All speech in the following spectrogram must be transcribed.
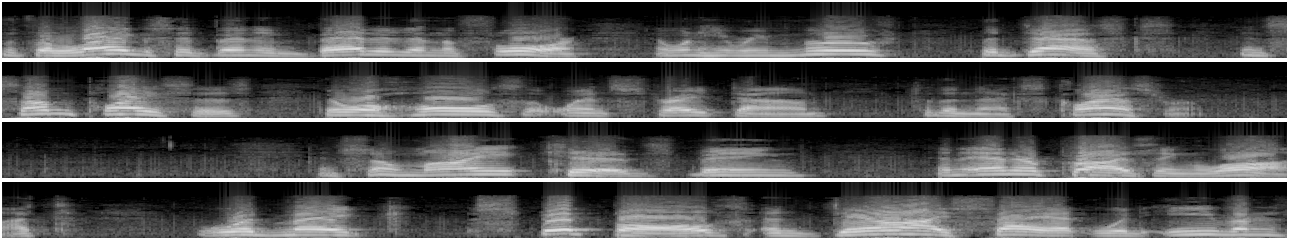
that the legs had been embedded in the floor, and when he removed the desks, in some places there were holes that went straight down to the next classroom. And so my kids, being an enterprising lot, would make spitballs and dare I say it, would even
